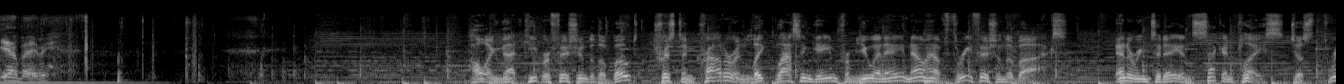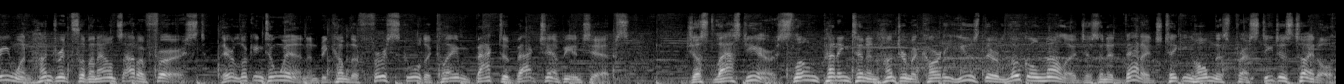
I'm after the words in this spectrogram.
Yeah, baby. Hauling that keeper fish into the boat, Tristan Crowder and Lake Blassingame from UNA now have three fish in the box. Entering today in second place, just three one hundredths of an ounce out of first, they're looking to win and become the first school to claim back to back championships. Just last year, Sloan Pennington and Hunter McCarty used their local knowledge as an advantage taking home this prestigious title.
